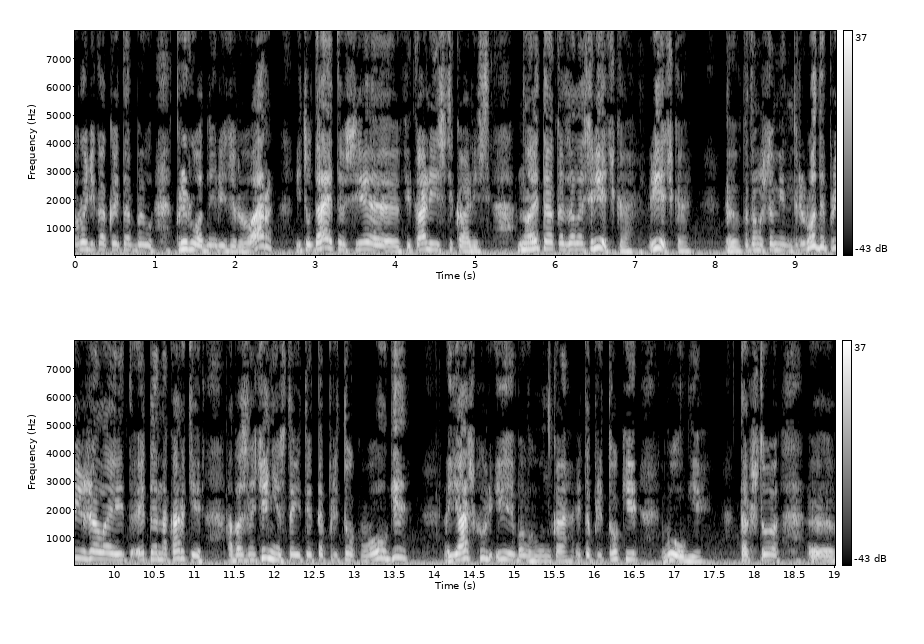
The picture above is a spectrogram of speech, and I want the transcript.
вроде как это был природный резервуар, и туда это все фекалии стекались. Но это оказалась речка, речка э, потому что Минприроды приезжала, и это на карте обозначение стоит, это приток Волги, Яшкуль и Болгунка. Это притоки Волги. Так что э,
